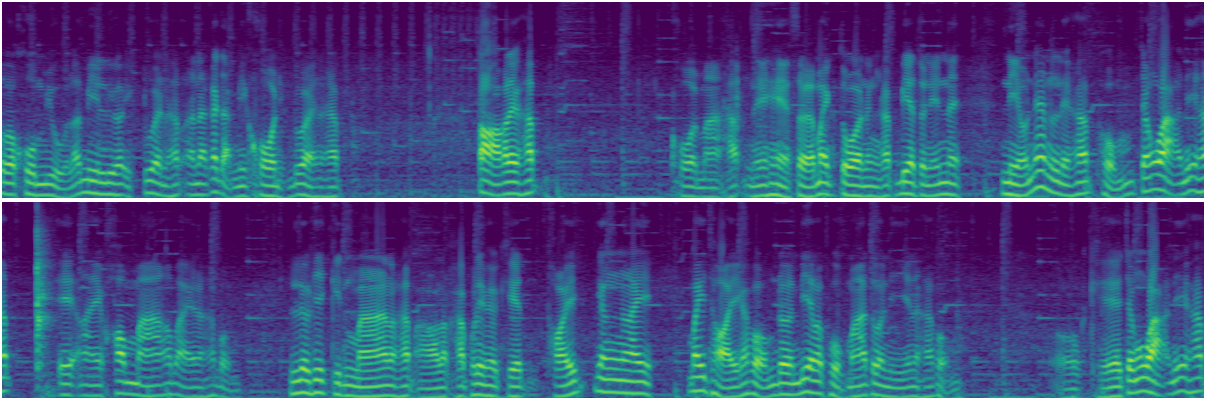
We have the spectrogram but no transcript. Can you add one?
ตัวคุมอยู่ แล้วมีเรืออีกด้วยนะครับ อันนั้นก็จะมีโคลนอีกด้วยนะครับ ต่อกันเลยครับ โคลนมาครับนี่เสริมมาอีกตัวหนึ่งครับ เบี้ยตัวนี้เนี่ยเหนียวแน่นเลยครับ ผมจังหวะนี้ครับ AI คอมม้าเข้าไปนะครับ ผมเลือกที่กินม้านะครับเอาละครับผู้เล่นเพลเคถอยยังไงไม่ถอยครับผมเดินเบี้ยมาผูกม้าตัวนี้นะครับผม โอเคจังหวะนี้ครับ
